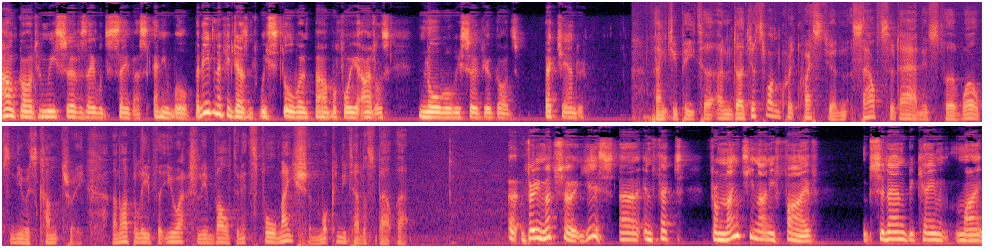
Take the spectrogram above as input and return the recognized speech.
our God, whom we serve, is able to save us, and he will. But even if he doesn't, we still won't bow before your idols, nor will we serve your gods. Back to you, Andrew. Thank you, Peter. And uh, just one quick question. South Sudan is the world's newest country, and I believe that you were actually involved in its formation. What can you tell us about that? Uh, very much so, yes. Uh, in fact, from 1995, Sudan became my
